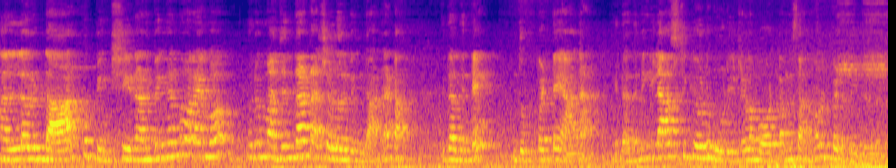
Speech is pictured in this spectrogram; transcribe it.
നല്ലൊരു ഡാർക്ക് പിങ്ക് ഷെയ്ഡാണ് പിങ്ക് എന്ന് പറയുമ്പോൾ ഒരു മജന്ത ടച്ച് ഉള്ള ഒരു പിങ്ക് ആണ് കേട്ടോ. അതിന്റെ ദുപ്പട്ടയാണ്. ഇത് അതിന് ഇലാസ്റ്റിക്കോട് കൂടിയിട്ടുള്ള ബോട്ടംസ് ആണ് ഉൾപ്പെടുത്തിയിട്ടുള്ളത്.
